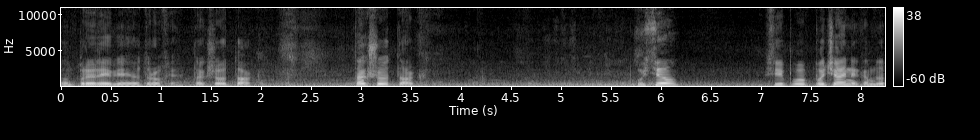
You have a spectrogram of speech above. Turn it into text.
От пририв я його трохи. Так що отак. Так що так. Усьо. Всі по, по чайникам.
